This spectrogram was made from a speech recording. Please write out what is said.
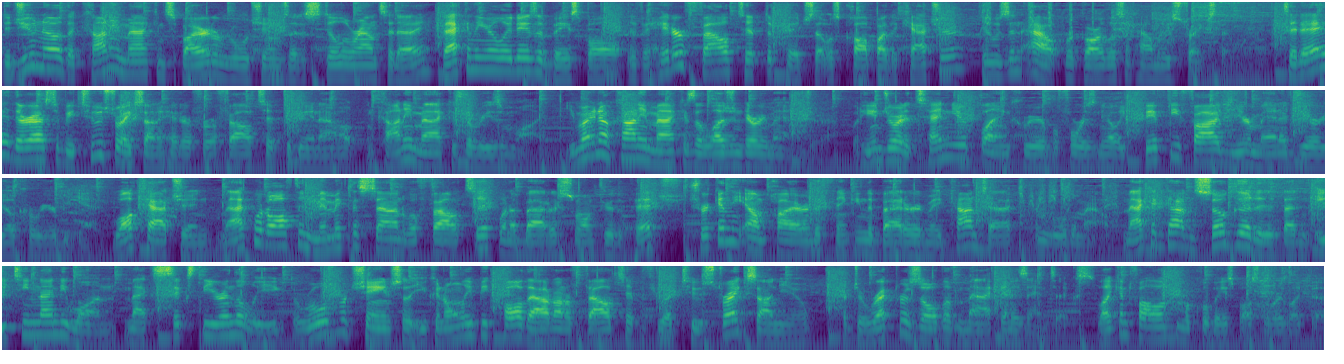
Did you know that Connie Mack inspired a rule change that is still around today? Back in the early days of baseball, if a hitter foul tipped a pitch that was caught by the catcher, it was an out regardless of how many strikes there were. Today, there has to be two strikes on a hitter for a foul tip to be an out, and Connie Mack is the reason why. You might know Connie Mack as a legendary manager but he enjoyed a 10 year playing career before his nearly 55 year managerial career began. While catching, Mack would often mimic the sound of a foul tip when a batter swung through the pitch, tricking the umpire into thinking the batter had made contact and ruled him out. Mack had gotten so good at it that in 1891, Mack's sixth year in the league, the rules were changed so that you can only be called out on a foul tip if you had two strikes on you, a direct result of Mack and his antics. Like and follow for more cool baseball stories like this.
